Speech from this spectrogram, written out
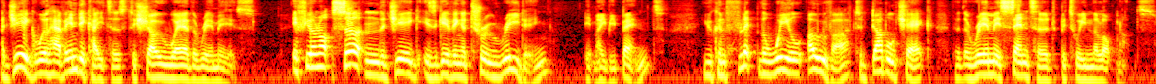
A jig will have indicators to show where the rim is. If you're not certain the jig is giving a true reading, it may be bent, you can flip the wheel over to double check that the rim is centered between the lock nuts.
